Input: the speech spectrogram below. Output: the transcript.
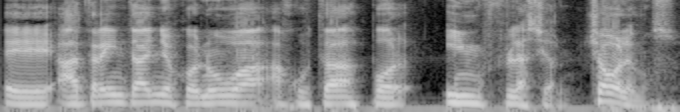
eh, a 30 años con UVA ajustadas por inflación. Ya volvemos.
